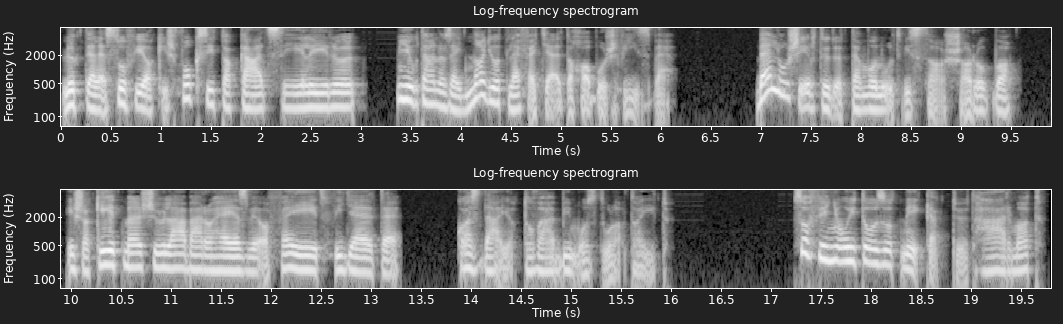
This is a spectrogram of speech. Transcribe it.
lökte le Sofia kis foxit a kád széléről, miután az egy nagyot lefetyelt a habos vízbe. Belló sértődötten vonult vissza a sarokba, és a két melső lábára helyezve a fejét figyelte, gazdája további mozdulatait. Szofi nyújtózott még kettőt, hármat,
